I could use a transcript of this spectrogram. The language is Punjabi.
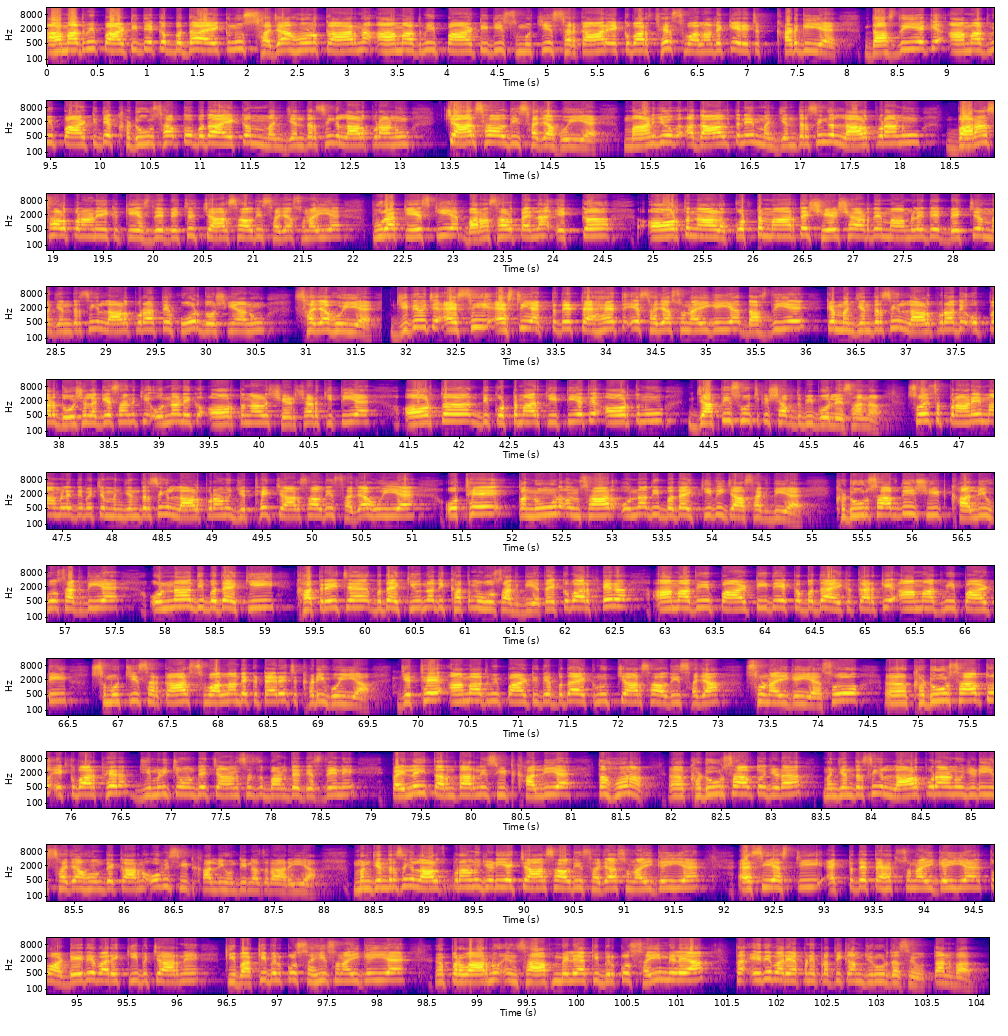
ਆਮ ਆਦਮੀ ਪਾਰਟੀ ਦੇ ਇੱਕ ਵਿਧਾਇਕ ਨੂੰ ਸਜ਼ਾ ਹੋਣ ਕਾਰਨ ਆਮ ਆਦਮੀ ਪਾਰਟੀ ਦੀ ਸਮੁੱਚੀ ਸਰਕਾਰ ਇੱਕ ਵਾਰ ਫਿਰ ਸਵਾਲਾਂ ਦੇ ਘੇਰੇ 'ਚ ਖੜ ਗਈ ਹੈ। ਦੱਸਦੀ ਹੈ ਕਿ ਆਮ ਆਦਮੀ ਪਾਰਟੀ ਦੇ ਖਡੂਰ ਸਾਹਿਬ ਤੋਂ ਵਿਧਾਇਕ ਮਨਜਿੰਦਰ ਸਿੰਘ ਲਾਲਪੁਰਾ ਨੂੰ 4 ਸਾਲ ਦੀ ਸਜ਼ਾ ਹੋਈ ਹੈ। ਮਾਣਯੋਗ ਅਦਾਲਤ ਨੇ ਮਨਜਿੰਦਰ ਸਿੰਘ ਲਾਲਪੁਰਾ ਨੂੰ 12 ਸਾਲ ਪੁਰਾਣੇ ਇੱਕ ਕੇਸ ਦੇ ਵਿੱਚ 4 ਸਾਲ ਦੀ ਸਜ਼ਾ ਸੁਣਾਈ ਹੈ। ਪੂਰਾ ਕੇਸ ਕੀ ਹੈ? 12 ਸਾਲ ਪਹਿਲਾਂ ਇੱਕ ਔਰਤ ਨਾਲ ਕੁੱਟਮਾਰ ਤੇ ਛੇੜਛਾੜ ਦੇ ਮਾਮਲੇ ਦੇ ਵਿੱਚ ਮਨਜਿੰਦਰ ਸਿੰਘ ਲਾਲਪੁਰਾ ਤੇ ਹੋਰ ਦੋਸ਼ੀਆਂ ਨੂੰ ਸਜ਼ਾ ਹੋਈ ਹੈ। ਜਿਹਦੇ ਵਿੱਚ ਐਸਸੀ, ਐਸਟੀ ਐਕਟ ਦੇ ਤਹਿਤ ਇਹ ਸਜ਼ਾ ਸੁਣਾਈ ਗਈ ਹੈ ਦੱਸ ਦਈਏ ਕਿ ਮਨਜਿੰਦਰ ਸਿੰਘ ਲਾਲਪੁਰਾ ਦੇ ਉੱਪਰ ਦੋਸ਼ ਲੱਗੇ ਸਨ ਕਿ ਉਹਨਾਂ ਨੇ ਇੱਕ ਔਰਤ ਨਾਲ ਛੇੜਛਾੜ ਕੀਤੀ ਹੈ। ਔਰਤ ਦੀ ਕੁੱਟਮਾਰ ਕੀਤੀ ਹੈ ਤੇ ਔਰਤ ਨੂੰ ਜਾਤੀ ਸੂਚਕ ਸ਼ਬਦ ਵੀ ਬੋਲੇ ਸਨ। ਸੋ ਇਸ ਪੁਰਾਣੇ ਮਾਮਲੇ ਦੇ ਵਿੱਚ ਮਨਜਿੰਦਰ ਸਿੰਘ ਲਾਲਪੁਰਾ ਨੂੰ ਜਿੱਥੇ 4 ਸਾਲ ਦੀ ਸਜ਼ਾ ਹੋਈ ਹੈ, ਉੱਥੇ ਕਾਨੂੰਨ ਅਨੁਸਾਰ ਉਹਨਾਂ ਦੀ ਵਿਧਾਇਕੀ ਵੀ ਜਾ ਸਕਦੀ ਹੈ। ਖਡੂਰ ਸਾਹਿਬ ਦੀ ਸੀਟ ਖਾਲੀ ਹੋ ਸਕਦੀ ਹੈ, ਉਹਨਾਂ ਦੀ ਵਿਧਾਇਕੀ ਖਤਰੇ 'ਚ ਹੈ ਵਿਧਾਇਕੀ ਉਹਨਾਂ ਦੀ ਖਤਮ ਹੋ ਸਕਦੀ ਹੈ। ਤਾਂ ਇੱਕ ਵਾਰ ਫਿਰ ਆਮ ਆਦਮੀ ਪਾਰਟੀ ਦੇ ਇੱਕ ਵਿਧਾਇਕ ਕਰਕੇ ਆਮ ਆਦਮੀ ਪਾਰਟੀ ਸਮੁੱਚੀ ਸਰਕਾਰ ਸਵਾਲਾਂ ਦੇ ਕਟਹਿਰੇ 'ਚ ਖੜੀ ਹੋਈ ਆ, ਜਿੱਥੇ ਆਮ ਆਦਮੀ ਪਾਰਟੀ ਦੇ ਵਿਧਾਇਕ ਨੂੰ 4 ਸਾਲ ਦੀ ਸਜ਼ਾ ਸੁਣਾਈ ਗਈ ਹੈ। ਸੋ ਖਡੂਰ ਸਾਹਿਬ ਤੋਂ ਇੱਕ ਵਾਰ ਫਿਰ ਜਿਮਣੀ ਚੋਣ ਦੇ ਚਾਂਸਸ ਬਣਦੇ ਦਿਸਦੇ ਨੇ। ਪਹਿਲਾਂ ਹੀ ਤਰਨਤਾਰਨ ਦੀ ਸੀਟ ਖਾਲੀ ਹੈ ਤਾਂ ਹੁਣ ਖਡੂਰ ਸਾਹਿਬ ਤੋਂ ਜਿਹੜਾ ਮਨਜਿੰਦਰ ਸਿੰਘ ਲਾਲਪੁਰਾ ਨੂੰ ਜਿਹੜੀ ਸਜ਼ਾ ਹੋਣ ਦੇ ਕਾਰਨ ਉਹ ਵੀ ਸੀਟ ਖਾਲੀ ਹੁੰਦੀ ਨਜ਼ਰ ਆ ਰਹੀ ਆ। ਮਨਜਿੰਦਰ ਸਿੰਘ ਲਾਲਪੁਰਾ ਨੂੰ ਜਿਹੜੀ ਇਹ 4 ਸਾਲ ਦੀ ਸਜ਼ਾ ਸੁਣਾਈ ਗਈ ਹੈ, ਐਸਸੀ, ਐਸਟੀ ਐਕਟ ਦੇ ਤਹਿਤ ਸੁਣਾਈ ਗਈ ਹੈ। ਤੁਹਾਡੇ ਇਹਦੇ ਬਾਰੇ ਕੀ ਵਿਚਾਰ ਨੇ? ਕਿ ਬਾਕੀ ਬਿਲਕੁਲ ਸਹੀ ਸੁਣਾਈ ਗਈ ਹੈ? ਪਰਿਵਾਰ ਨੂੰ ਇਨਸਾਫ ਮਿਲਿਆ ਕਿ ਬਿਲਕੁਲ ਸਹੀ ਮਿਲਿਆ? ਤਾਂ ਇਹਦੇ ਬਾਰੇ ਆਪਣੇ ਪ੍ਰਤੀਕਰਮ ਜਰੂਰ ਦੱਸਿਓ। ਧੰਨਵਾਦ।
